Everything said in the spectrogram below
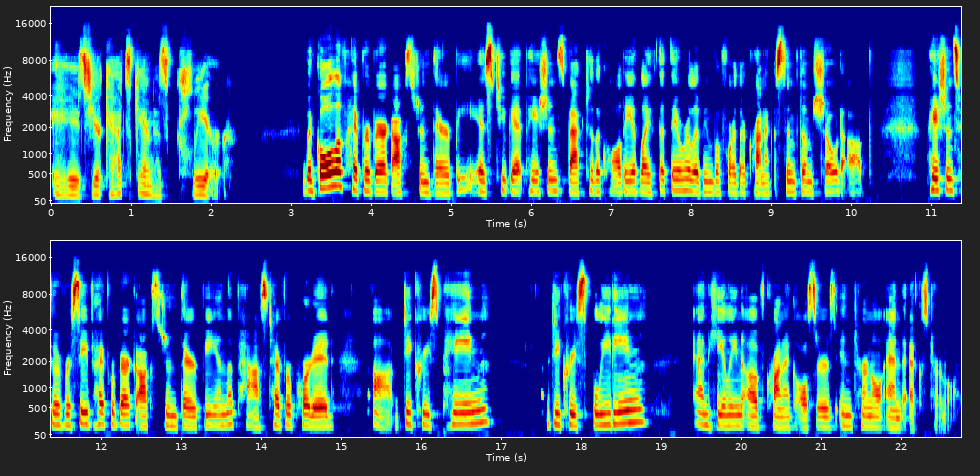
he's, Your CAT scan is clear. The goal of hyperbaric oxygen therapy is to get patients back to the quality of life that they were living before their chronic symptoms showed up. Patients who have received hyperbaric oxygen therapy in the past have reported uh, decreased pain, decreased bleeding, and healing of chronic ulcers, internal and external.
